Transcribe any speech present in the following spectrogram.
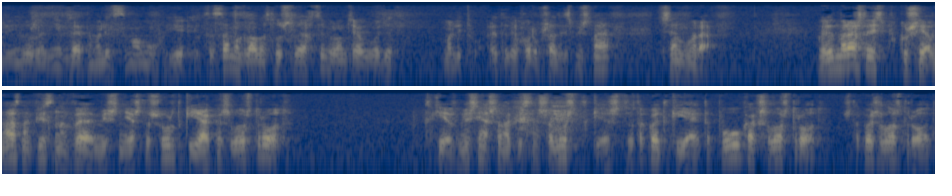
или не нужно, не обязательно молиться самому. И это самое главное слушать шлях цибур, он тебя выводит молитву. Это лихор пшат здесь смешно. Всем мара. Говорит Мара, что есть кушья. У нас написано в Мишне, что шуртки якош лоштрот. В Мишне что написано? Шалуш, что такое ткия? Это пу, как шалош трот. Что такое шалош трот?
